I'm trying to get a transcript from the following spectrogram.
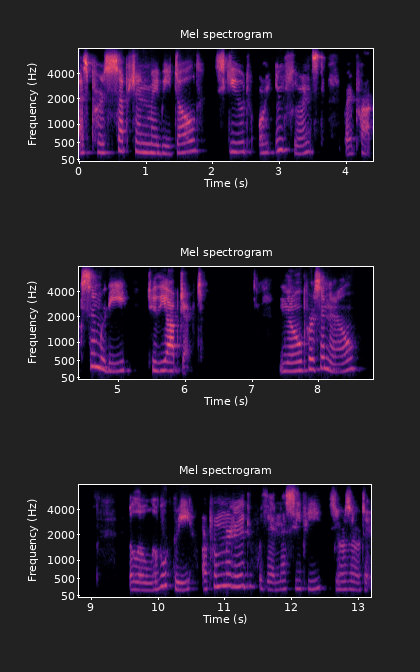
as perception may be dulled, skewed, or influenced by proximity to the object. No personnel below Level 3 are permitted within SCP-002.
